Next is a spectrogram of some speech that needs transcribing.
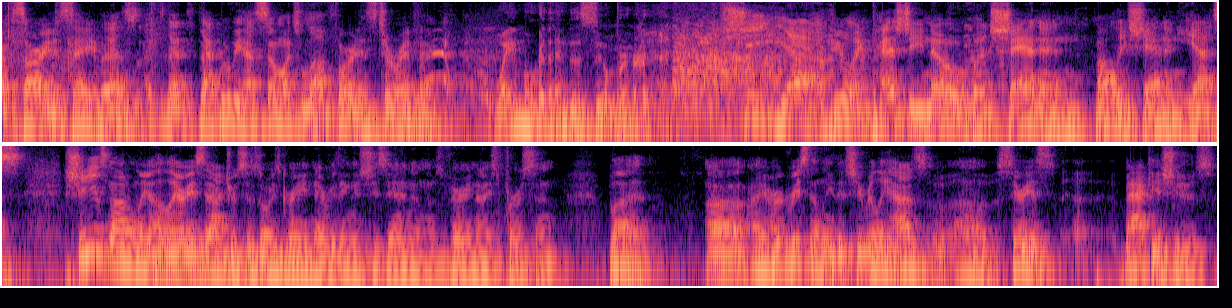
I'm sorry to say, but that's that that movie has so much love for it. It's terrific. Way more than the Super. She, yeah, people like Pesci, no, but Shannon, Molly Shannon, yes. She is not only a hilarious actress, who's always great in everything that she's in, and is a very nice person, but uh, I heard recently that she really has uh, serious uh, back issues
